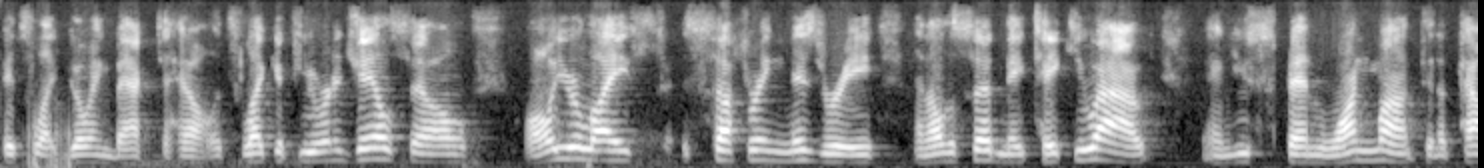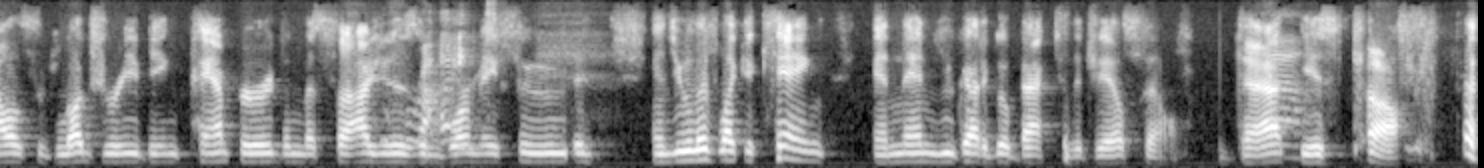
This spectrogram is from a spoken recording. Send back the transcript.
it's like going back to hell. It's like if you were in a jail cell all your life suffering misery, and all of a sudden they take you out and you spend one month in a palace of luxury being pampered and massages right. and gourmet food, and, and you live like a king, and then you got to go back to the jail cell. That yeah. is tough. and,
